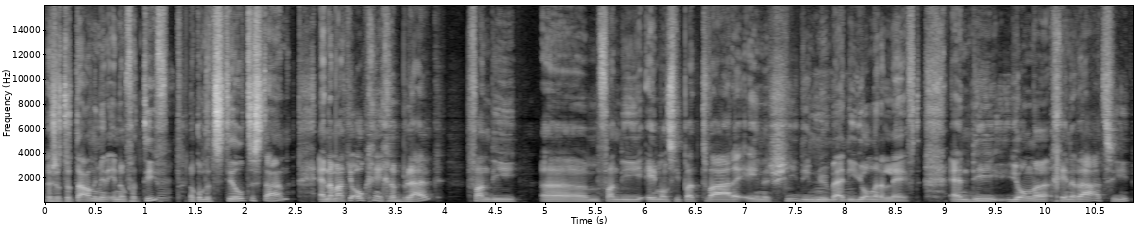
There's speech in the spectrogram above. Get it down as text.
is het totaal niet meer innovatief. Dan komt het stil te staan. En dan maak je ook geen gebruik van die, ehm, van die emancipatoire energie die nu bij die jongeren leeft. En die jonge generatie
